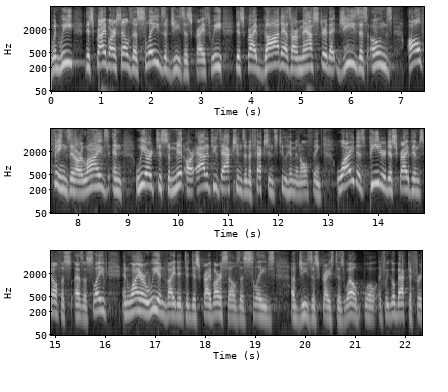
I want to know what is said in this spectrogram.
When we describe ourselves as slaves of Jesus Christ, we describe God as our master, that Jesus owns all things in our lives, and we are to submit our attitudes, actions, and affections to him in all things. Why does Peter describe himself as, as a slave, and why are we invited to describe ourselves as slaves of Jesus Christ as well? Well, if we go back to 1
